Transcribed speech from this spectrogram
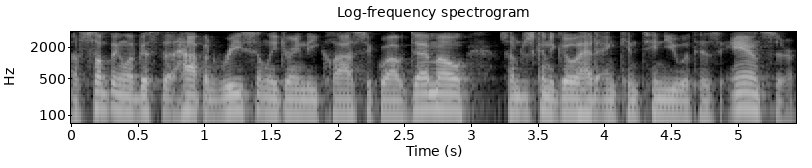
of something like this that happened recently during the Classic WoW demo. So I'm just going to go ahead and continue with his answer.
